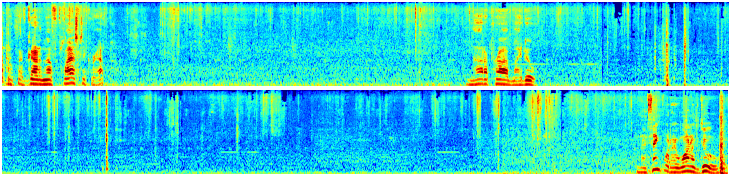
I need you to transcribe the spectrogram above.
I hope I've got enough plastic wrap. Not a problem, I do. And I think what I want to do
